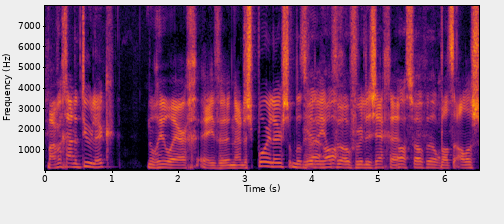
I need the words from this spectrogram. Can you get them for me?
Maar we gaan natuurlijk nog heel erg even naar de spoilers. Omdat we Ja, er heel oh. veel over willen zeggen. Oh, zoveel. Wat, alles,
